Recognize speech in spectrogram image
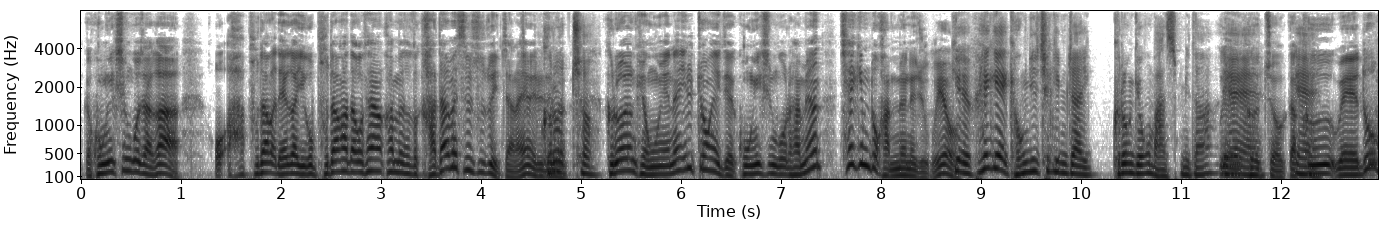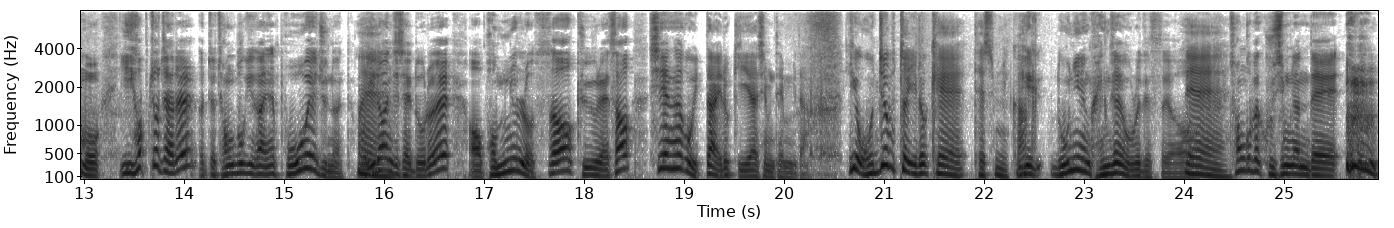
그러니까 공익 신고자가 어, 아, 부당 내가 이거 부당하다고 생각하면서도 가담했을 수도 있잖아요. 예를. 그렇죠. 그런 경우에는 일종의 이제 공익 신고를 하면 책임도 감면해 주고요. 이게 회계 경리 책임자 그런 경우 많습니다. 네, 그렇죠. 그러니까 예. 그 외에도 뭐 이 협조자를 어떤 정부 기관이 보호해 주는 뭐 네. 이런 이제 제도를 어, 법률로서 규율해서 시행하고 있다 이렇게 이해하시면 됩니다. 이게 언제부터 이렇게 됐습니까? 이게 논의는 굉장히 오래됐어요. 예. 1990년대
